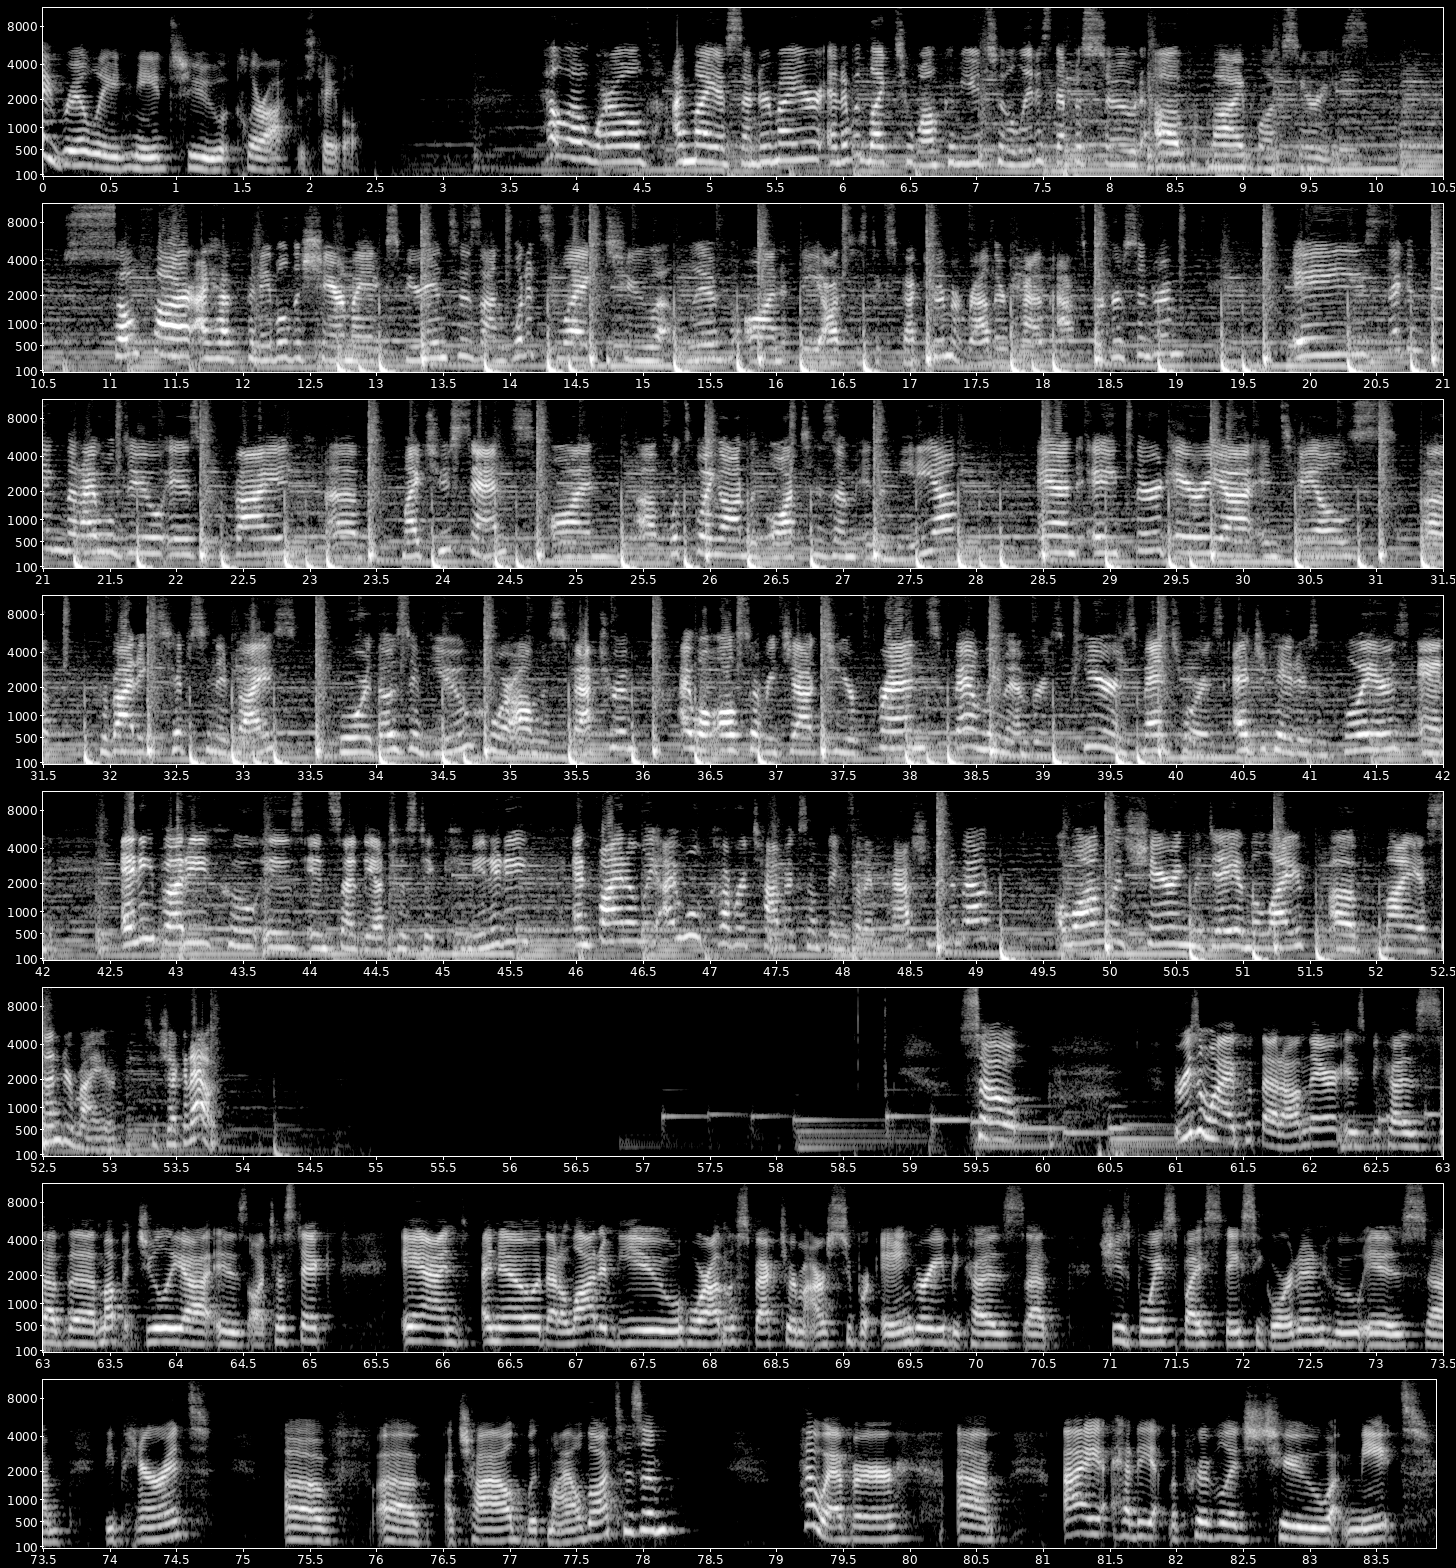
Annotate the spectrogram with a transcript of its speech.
I really need to clear off this table. Hello world, I'm Maya Sendermeyer and I would like to welcome you to the latest episode of my blog series. So far, I have been able to share my experiences on what it's like to live on the autistic spectrum, or rather have Asperger's syndrome. A second thing that I will do is provide uh, my two cents on uh, what's going on with autism in the media. And a third area entails uh, providing tips and advice for those of you who are on the spectrum. I will also reach out to your friends, family members, peers, mentors, educators, employers, and anybody who is inside the autistic community. And finally, I will cover topics on things that I'm passionate about, along with sharing the day in the life of Maya Sendermeyer. So check it out. So, the reason why I put that on there is because uh, the Muppet Julia is autistic. And I know that a lot of you who are on the spectrum are super angry because uh, she's voiced by Stacy Gordon, who is um, the parent of uh, a child with mild autism. However, um, I had the, the, privilege to meet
